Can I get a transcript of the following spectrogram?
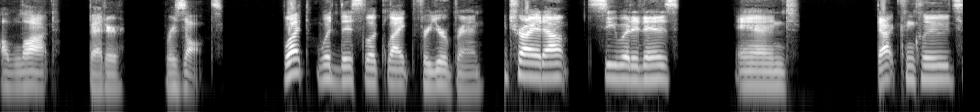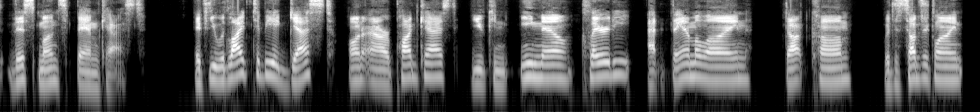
a lot better results. What would this look like for your brand? Try it out, see what it is. And that concludes this month's BAMcast. If you would like to be a guest on our podcast, you can email clarity at bamalign.com with the subject line,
